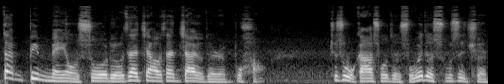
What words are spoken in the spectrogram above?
但并没有说留在加油站加油的人不好。就是我刚刚说的所谓的舒适圈，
